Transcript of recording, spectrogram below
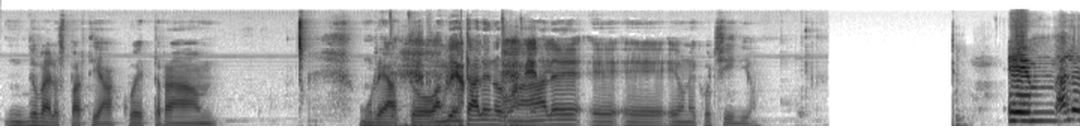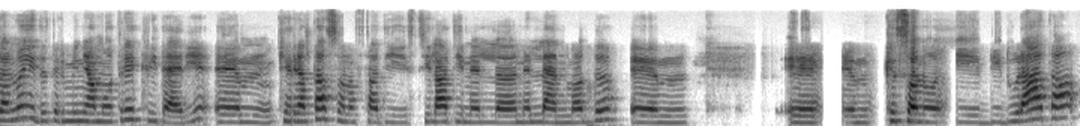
dov'è lo spartiacque tra un reato ambientale normale e, e, e un ecocidio? Ehm, allora, noi determiniamo tre criteri ehm, che in realtà sono stati stilati nel, nell'ENMOD, ehm, ehm, che sono di, di durata,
